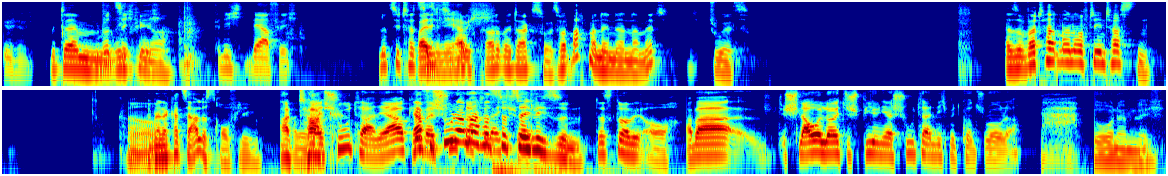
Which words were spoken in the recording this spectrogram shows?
Mit deinem Nutze ich Ringfinger. Finde ich nervig. Nutzt sie Weiß tatsächlich ich nicht, hab auch ich- gerade bei Dark Souls. Was macht man denn dann damit? Jules. Also, was hat man auf den Tasten? Keine Ich meine, da kannst du ja alles drauflegen. Bei Attack. Shootern, ja, okay. ja, bei für Shooter macht das tatsächlich Sinn. Das glaube ich auch. Schon. Aber äh, schlaue Leute spielen ja Shooter nicht mit Controller. So nämlich.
